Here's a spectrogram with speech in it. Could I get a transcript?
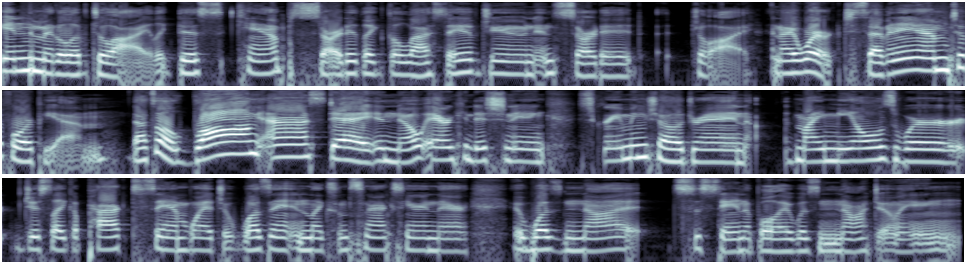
in the middle of July. Like this camp started like the last day of June and started July. And I worked 7 a.m. to 4 p.m. That's a long ass day and no air conditioning, screaming children. My meals were just like a packed sandwich. It wasn't in like some snacks here and there. It was not sustainable. I was not doing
